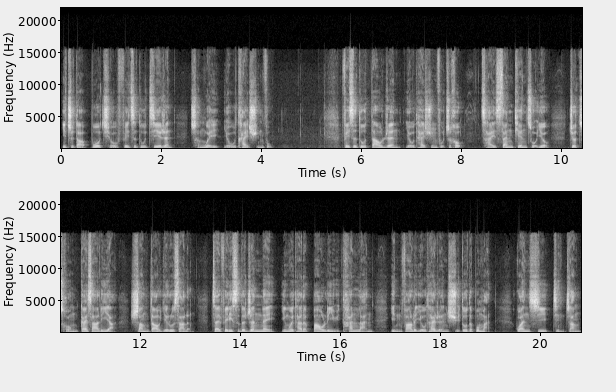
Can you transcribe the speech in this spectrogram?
一直到波求菲斯都接任，成为犹太巡抚。菲斯都到任犹太巡抚之后，才三天左右，就从该撒利亚上到耶路撒冷，在菲利斯的任内，因为他的暴力与贪婪，引发了犹太人许多的不满。关系紧张，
